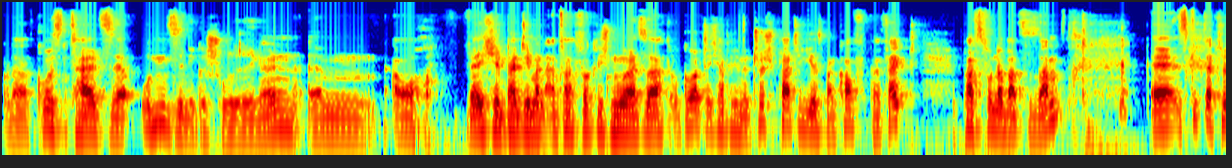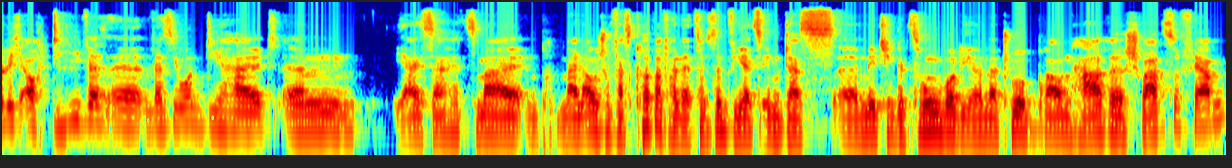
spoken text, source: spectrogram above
oder größtenteils sehr unsinnige Schulregeln. Ähm, auch welche, bei denen man einfach wirklich nur sagt, oh Gott, ich habe hier eine Tischplatte, hier ist mein Kopf, perfekt, passt wunderbar zusammen. äh, es gibt natürlich auch die Vers äh, Versionen, die halt, ähm, ja, ich sage jetzt mal, in meinen Augen schon fast Körperverletzung sind, wie jetzt eben das äh, Mädchen gezwungen wurde, ihre naturbraunen Haare schwarz zu färben.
